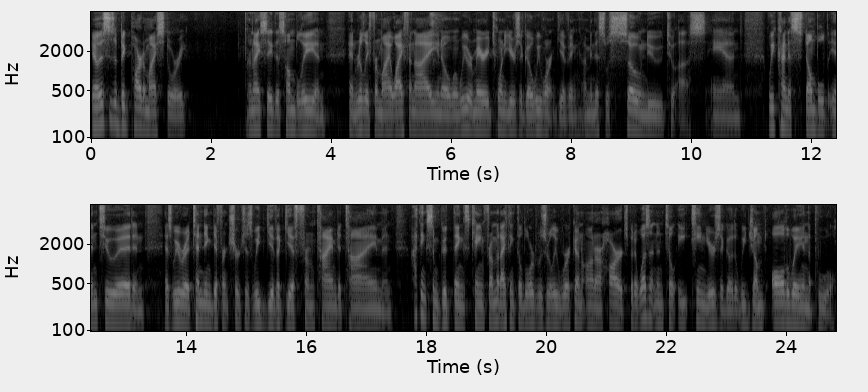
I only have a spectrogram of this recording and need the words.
You know, this is a big part of my story. And I say this humbly and, and really for my wife and I, you know, when we were married 20 years ago, we weren't giving. I mean, this was so new to us. And we kind of stumbled into it. And as we were attending different churches, we'd give a gift from time to time. And I think some good things came from it. I think the Lord was really working on our hearts. But it wasn't until 18 years ago that we jumped all the way in the pool,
